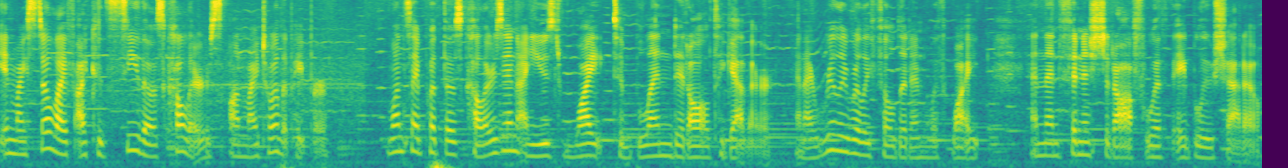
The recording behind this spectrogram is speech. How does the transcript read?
in my still life I could see those colors on my toilet paper. Once I put those colors in, I used white to blend it all together and I really, really filled it in with white and then finished it off with a blue shadow.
